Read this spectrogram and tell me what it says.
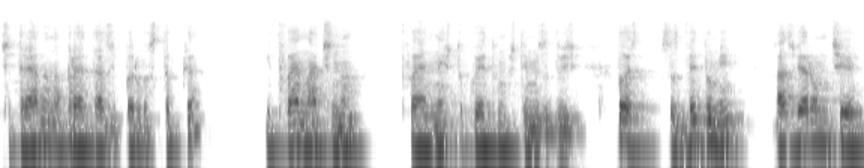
че трябва да направя тази първа стъпка и това е начина, това е нещо, което ще ме задвижи. Тоест, с две думи, аз вярвам, че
